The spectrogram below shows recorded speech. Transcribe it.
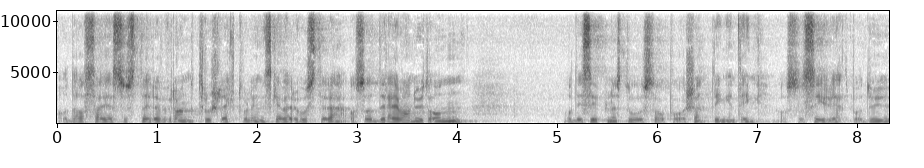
Og da sa Jesus, dere vrangtro slekt, hvor lenge skal jeg være hos dere? Og så drev han ut ånden. Og disiplene sto og så på og skjønte ingenting. Og så sier de etterpå, du,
